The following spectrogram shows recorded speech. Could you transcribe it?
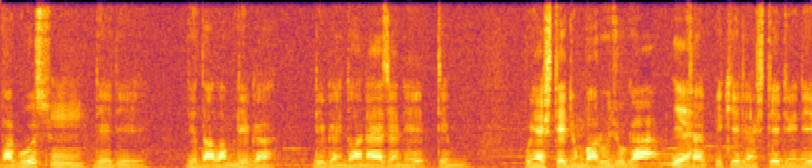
bagus Hmm. di di di dalam liga liga Indonesia ini tim punya stadium baru juga. Yeah. Saya pikir yang stadium ini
